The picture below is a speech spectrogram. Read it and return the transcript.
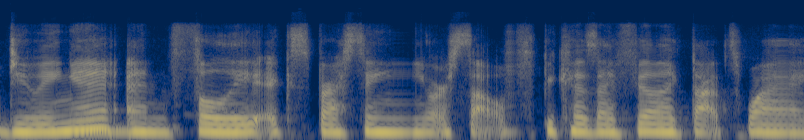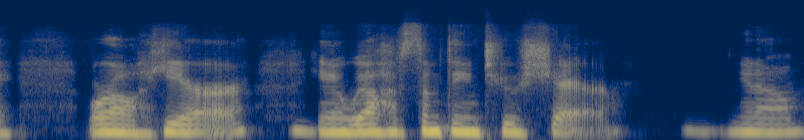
doing it and fully expressing yourself because i feel like that's why we're all here you know we all have something to share you know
